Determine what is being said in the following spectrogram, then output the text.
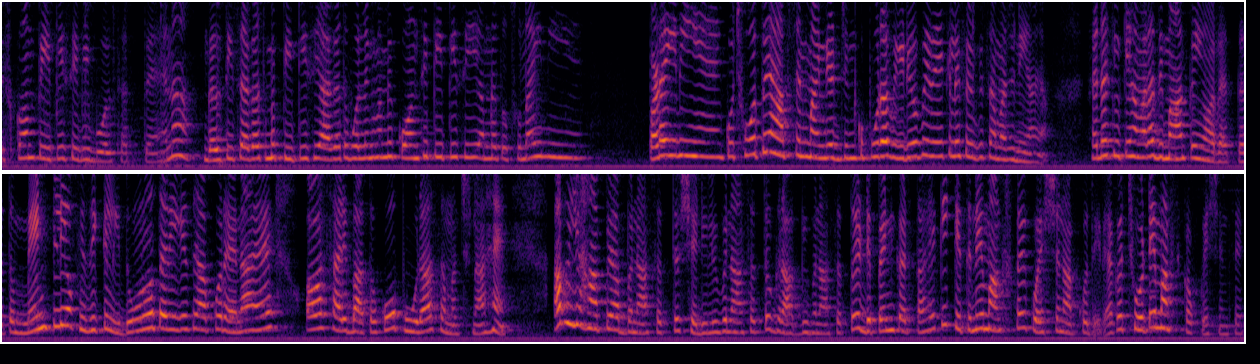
इसको हम पीपीसी भी बोल सकते हैं ना? गलती से अगर तुम्हें पीपीसी आ गया तो बोलेंगे, मम्मी, कौन सी पीपीसी हमने तो सुना ही नहीं है। पढ़ा ही नहीं है। कुछ होते हैं एबसेंट माइंडेड जिनको पूरा वीडियो भी देख ले, फिर भी समझ नहीं आया। है ना? क्योंकि हमारा दिमाग कहीं और रहता है। तो मेंटली और फिजिकली दोनों तरीके से आपको रहना है और सारी बातों को पूरा समझना है। अब यहाँ पे आप बना सकते हो शेड्यूल भी बना सकते हो ग्राफ भी बना सकते हो। डिपेंड करता है कि कितने मार्क्स का क्वेश्चन आपको दे रहा है। अगर छोटे मार्क्स का क्वेश्चन है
